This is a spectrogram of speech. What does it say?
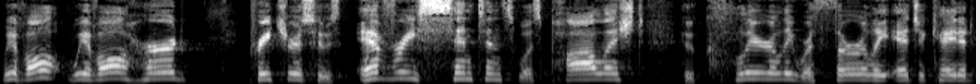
We have all, we have all heard preachers whose every sentence was polished, who clearly were thoroughly educated,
